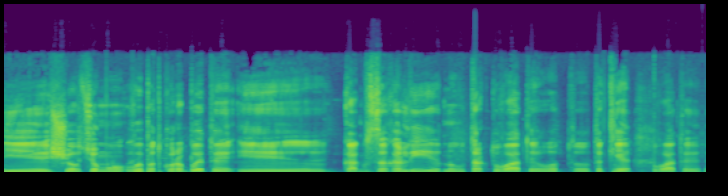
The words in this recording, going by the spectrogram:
і що в цьому випадку робити, і як взагалі ну, трактувати от, таке трактувати,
